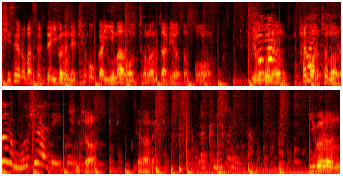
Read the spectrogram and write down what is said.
시세로 봤을 때 이거는 이제 최고가 25,000원짜리였었고 요거는 85,000원. 이거는 모셔야 돼 이거. 진짜. 대단해. 나 금손이다. 이거는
